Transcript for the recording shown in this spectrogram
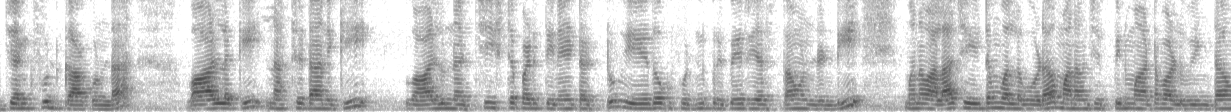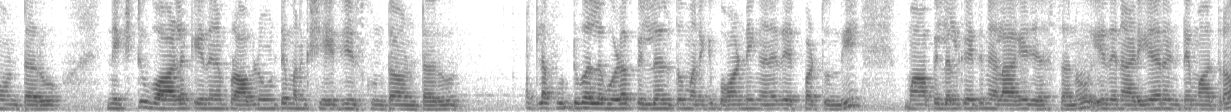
జంక్ ఫుడ్ కాకుండా వాళ్ళకి నచ్చటానికి వాళ్ళు నచ్చి ఇష్టపడి తినేటట్టు ఏదో ఒక ఫుడ్ని ప్రిపేర్ చేస్తూ ఉండండి. మనం అలా చేయటం వల్ల కూడా మనం చెప్పిన మాట వాళ్ళు వింటూ ఉంటారు. నెక్స్ట్ వాళ్ళకి ఏదైనా ప్రాబ్లం ఉంటే మనకి షేర్ చేసుకుంటూ ఉంటారు. ఇట్లా ఫుడ్ వల్ల కూడా పిల్లలతో మనకి బాండింగ్ అనేది ఏర్పడుతుంది. మా పిల్లలకైతే నేను అలాగే చేస్తాను. ఏదైనా అడిగారంటే మాత్రం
